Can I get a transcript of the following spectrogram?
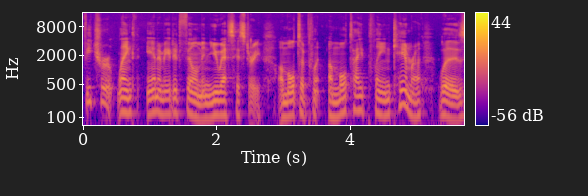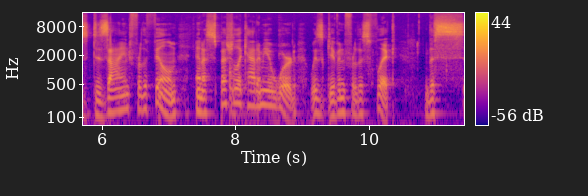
feature length animated film in U.S. history. A, multipl- a multi-plane camera was designed for the film, and a special Academy Award was given for this flick. The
